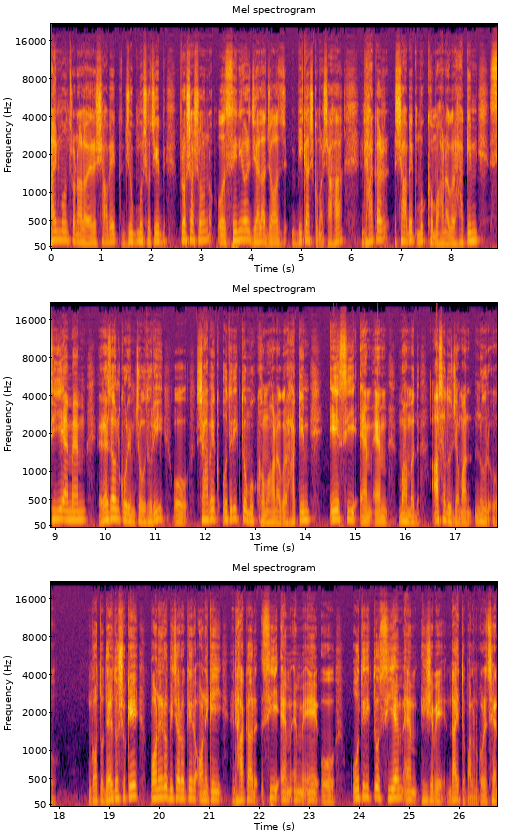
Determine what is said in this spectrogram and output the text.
আইন মন্ত্রণালয়ের সাবেক যুগ্ম সচিব, প্রশাসন ও সিনিয়র জেলা জজ বিকাশ কুমার সাহা, ঢাকার সাবেক মুখ্য মহানগর হাকিম সিএমএম রেজাউল করিম চৌধুরী ও সাবেক অতিরিক্ত মুখ্য মহানগর হাকিম এসিএমএম মোহাম্মদ আসাদুজ্জামান নূর ও গত দেড় দশকে পনেরো বিচারকের অনেকেই ঢাকার সিএমএমএ ও অতিরিক্ত সিএমএম হিসেবে দায়িত্ব পালন করেছেন।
